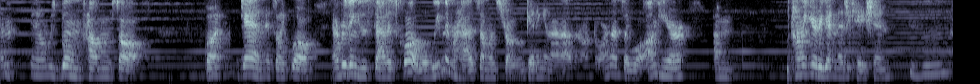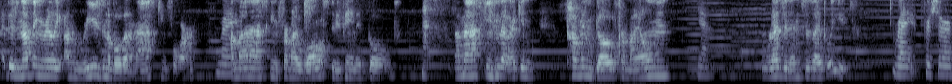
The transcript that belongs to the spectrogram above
And you know, it was boom, problem solved. But again, it's like, well, everything's the status quo. Well, we've never had someone struggle getting in and out of their own door, and that's like, well, I'm here, I'm coming here to get an education. Mm-hmm. There's nothing really unreasonable that I'm asking for. Right. I'm not asking for my walls to be painted gold. I'm asking that I can come and go from my own yeah. residence as I please. Right, for sure.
